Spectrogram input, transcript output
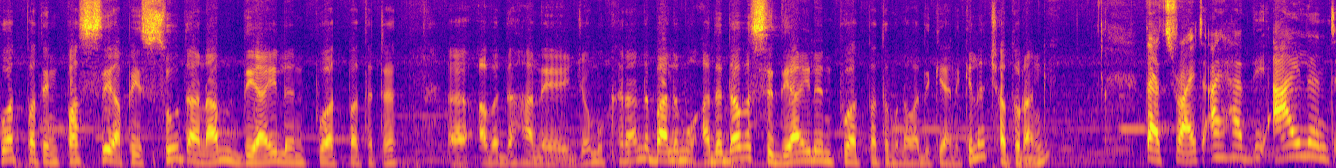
පුවත්පතෙන් පස්සේ අපේ සූදානම් දියයිලන් පුවත්පතට අවධානය යොමු කරන්න බලමු අද දවසේ දියයිලන් පුවත්පත මොනවද කියන්නේ කියලා චතුරංගි That's right. I have the island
